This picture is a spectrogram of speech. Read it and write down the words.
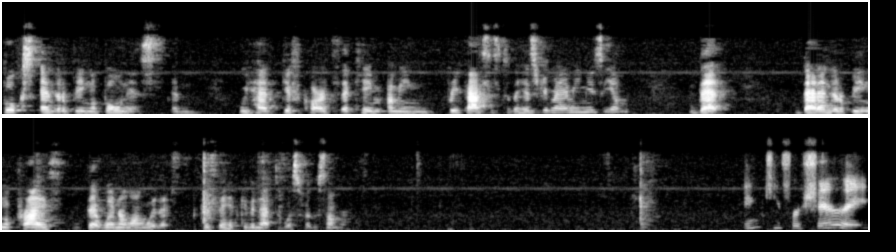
books ended up being a bonus, and we had gift cards that came, I mean, free passes to the History Miami Museum that that ended up being a prize that went along with it because they had given that to us for the summer. Thank you for sharing.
